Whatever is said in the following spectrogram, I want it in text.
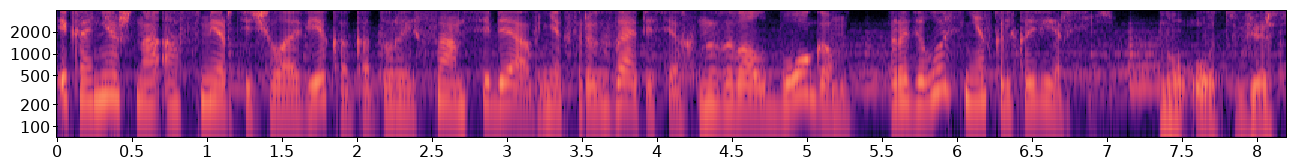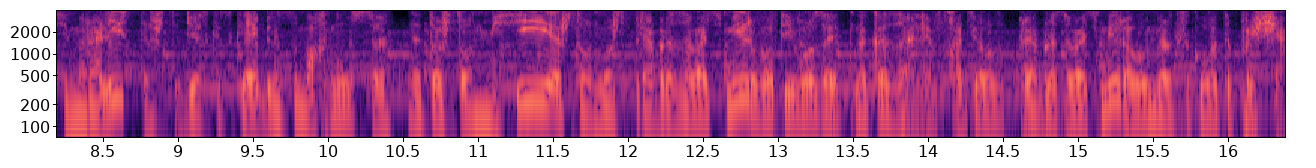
И, конечно, о смерти человека, который сам себя в некоторых записях называл Богом, родилось несколько версий. Ну, от версии моралистов, что, дескать, Скрябин замахнулся на то, что он мессия, что он может преобразовать мир, вот его за это наказали. Хотел преобразовать мир, а умер от какого-то прыща.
